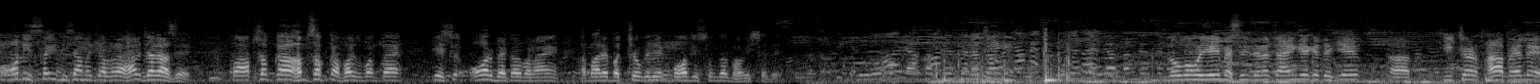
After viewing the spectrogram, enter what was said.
बहुत ही सही दिशा में चल रहा है, हर जगह से। तो आप सबका, हम सबका फ़र्ज़ बनता है कि इसे और बेटर बनाएँ। हमारे बच्चों के लिए एक बहुत ही सुंदर भविष्य दें। लोगों को यही मैसेज देना चाहेंगे कि देखिए कीचड़ था पहले,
